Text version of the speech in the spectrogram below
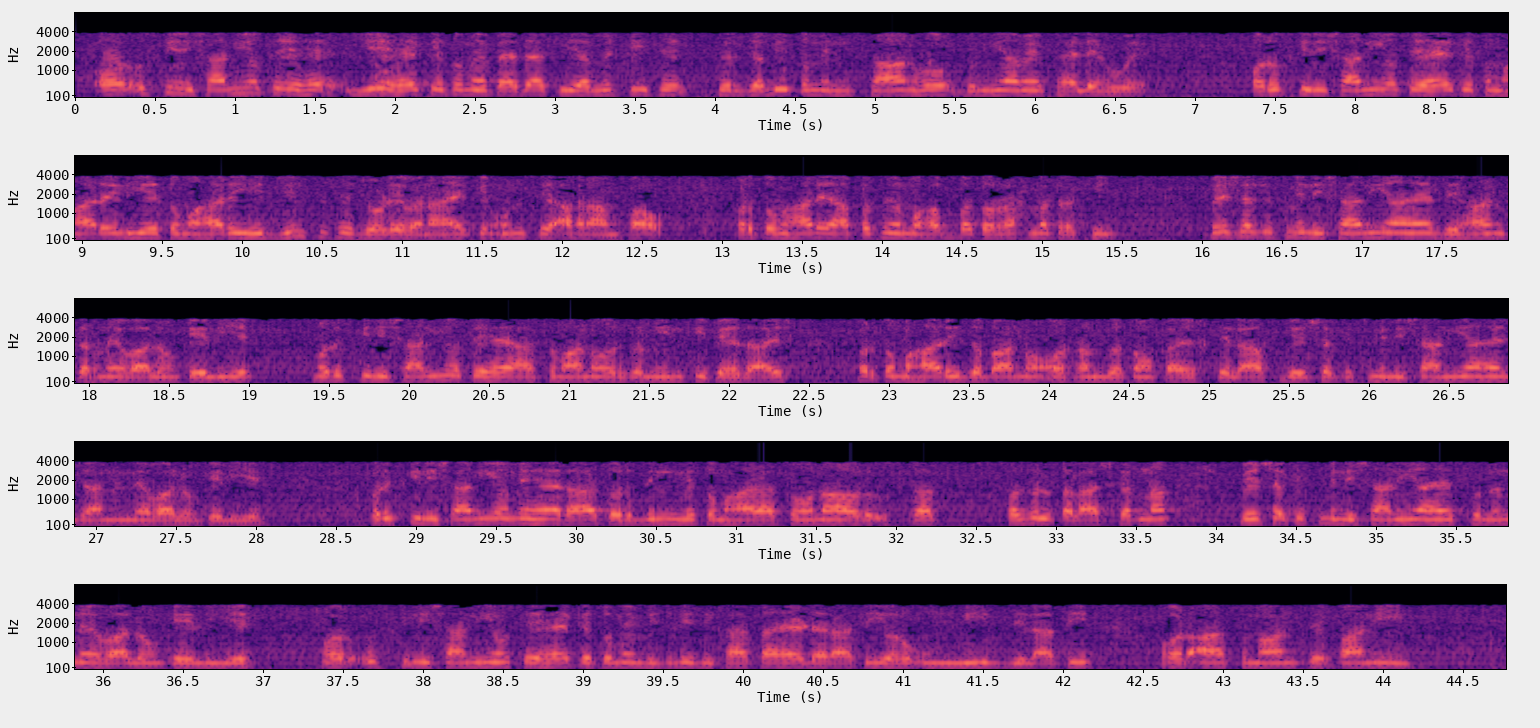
اور اس کی نشانیوں سے یہ ہے کہ تمہیں پیدا کیا مٹی سے، پھر جبھی تم انسان ہو، دنیا میں پھیلے ہوئے۔ اور اس کی نشانیوں سے ہے کہ تمہارے لیے تمہاری ہی جنس سے جوڑے بنائے کہ ان سے آرام پاؤ اور تمہارے آپس میں محبت اور رحمت رکھی۔ بے شک اس میں نشانیاں ہیں دھیان کرنے والوں کے لیے اور اس کی نشانیوں سے ہے آسمانوں اور زمین کی پیدائش اور تمہاری زبانوں اور رنگتوں کا اختلاف۔ بے شک اس میں نشانیاں ہیں جاننے والوں کے لیے۔ اور اس کی نشانیوں میں ہے رات اور دن میں تمہارا سونا اور اس کا فضل تلاش کرنا۔ بے شک اس میں نشانیاں ہیں سننے والوں کے لیے۔ اور اس کی نشانیوں سے ہے کہ تمہیں بجلی دکھاتا ہے، ڈراتی اور امید دلاتی اور آسمان سے پانی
